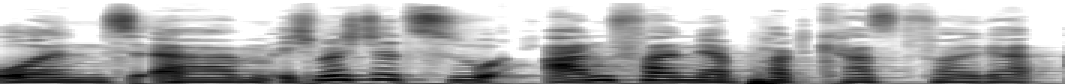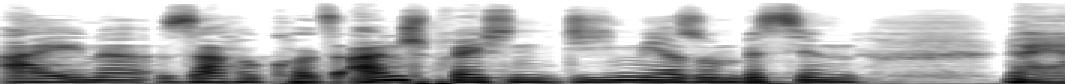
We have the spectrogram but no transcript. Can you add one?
Und ähm, ich möchte zu Anfang der Podcast-Folge eine Sache kurz ansprechen, die mir so ein bisschen, naja,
